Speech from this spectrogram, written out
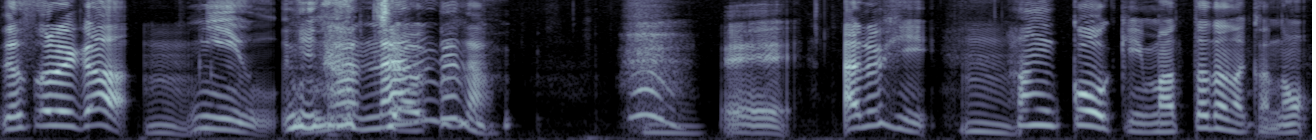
じゃあそれがうん。みゆになっちゃうなん。でなん。うん。えーある日うん。反抗期真っ只中の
